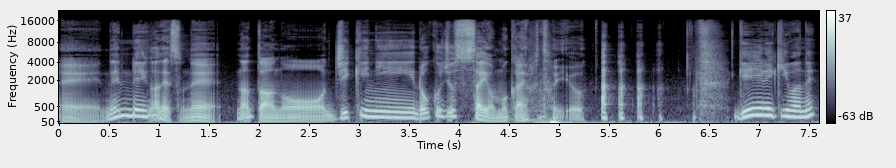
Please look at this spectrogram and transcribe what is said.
えー、年齢がですね、なんとあの、時期に60歳を迎えるという 芸歴はね、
